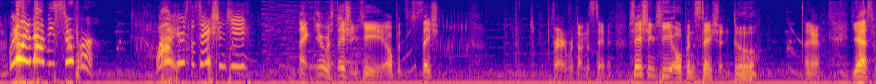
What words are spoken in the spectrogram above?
Really, that'd be super. Well, here's the station key. Thank you. Station key. Open the station. Very redundant statement. Station key. Open station. Duh. Anyway, yes,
